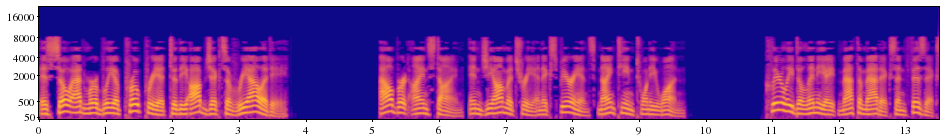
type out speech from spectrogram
is so admirably appropriate to the objects of reality? Albert Einstein, in Geometry and Experience 1921. Clearly delineate mathematics and physics,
